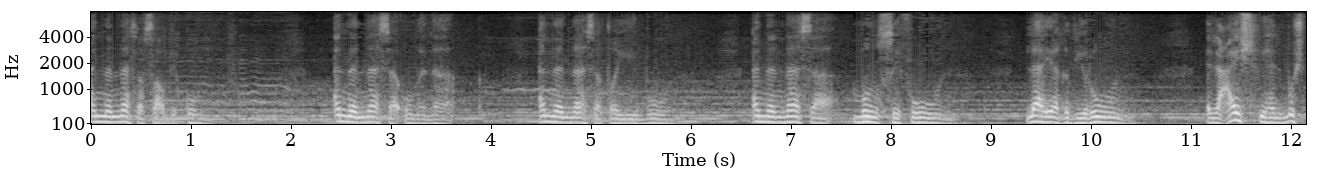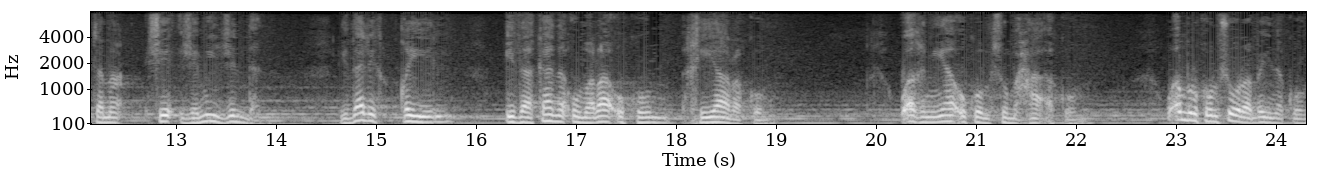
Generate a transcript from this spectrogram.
أن الناس صادقون أن الناس أمناء أن الناس طيبون أن الناس منصفون لا يغدرون. العيش في هالمجتمع شيء جميل جدا. لذلك قيل إذا كان أمراؤكم خياركم وأغنياؤكم سمحاءكم وأمركم شورى بينكم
